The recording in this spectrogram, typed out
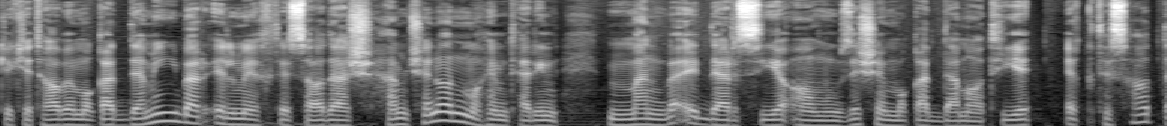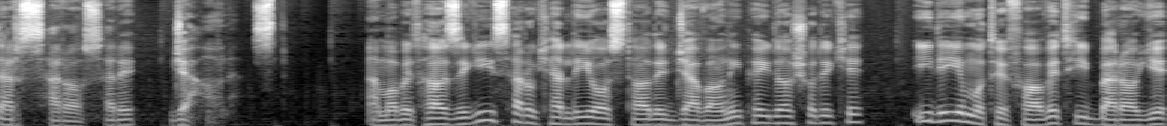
که کتاب مقدمی بر علم اقتصادش همچنان مهمترین منبع درسی آموزش مقدماتی اقتصاد در سراسر جهان است. اما به تازگی سر و کله استاد جوانی پیدا شده که ایده متفاوتی برای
